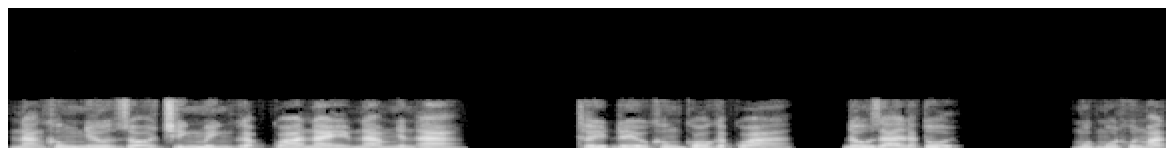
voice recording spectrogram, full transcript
Nàng không nhớ rõ chính mình gặp qua này nam nhân A. Thấy đều không có gặp qua, đâu ra đã tội. Một một khuôn mặt,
